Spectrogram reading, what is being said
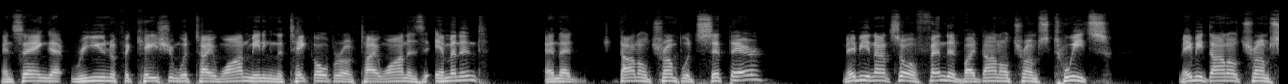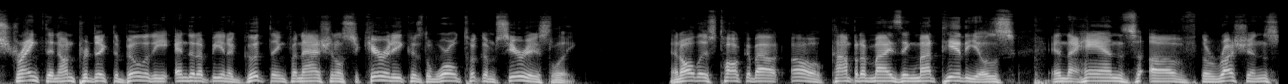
And saying that reunification with Taiwan, meaning the takeover of Taiwan is imminent and that Donald Trump would sit there. Maybe you're not so offended by Donald Trump's tweets. Maybe Donald Trump's strength and unpredictability ended up being a good thing for national security because the world took him seriously. And all this talk about, oh, compromising materials in the hands of the Russians.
